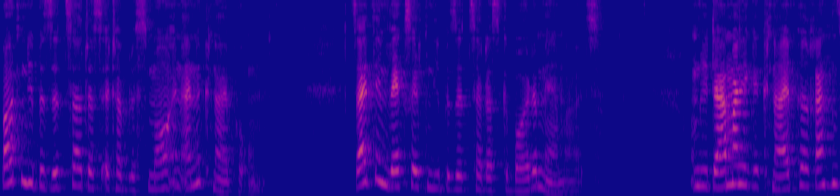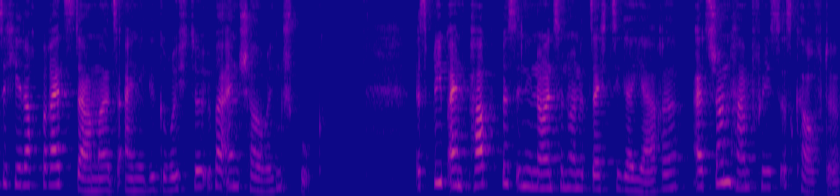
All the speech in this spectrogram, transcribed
bauten die Besitzer das Etablissement in eine Kneipe um. Seitdem wechselten die Besitzer das Gebäude mehrmals. Um die damalige Kneipe ranken sich jedoch bereits damals einige Gerüchte über einen schaurigen Spuk. Es blieb ein Pub bis in die 1960er Jahre, als John Humphreys es kaufte,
